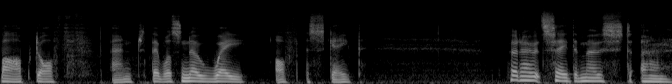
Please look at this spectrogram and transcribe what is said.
barbed off, and there was no way of escape. But I would say the most um,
